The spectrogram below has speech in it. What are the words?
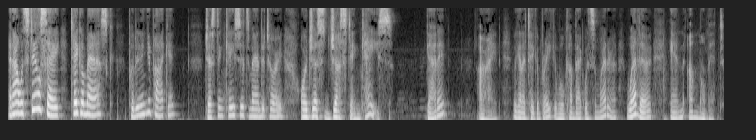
And I would still say take a mask, put it in your pocket, just in case it's mandatory, or just just in case. Got it? All right. We're going to take a break and we'll come back with some weather, weather in a moment.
